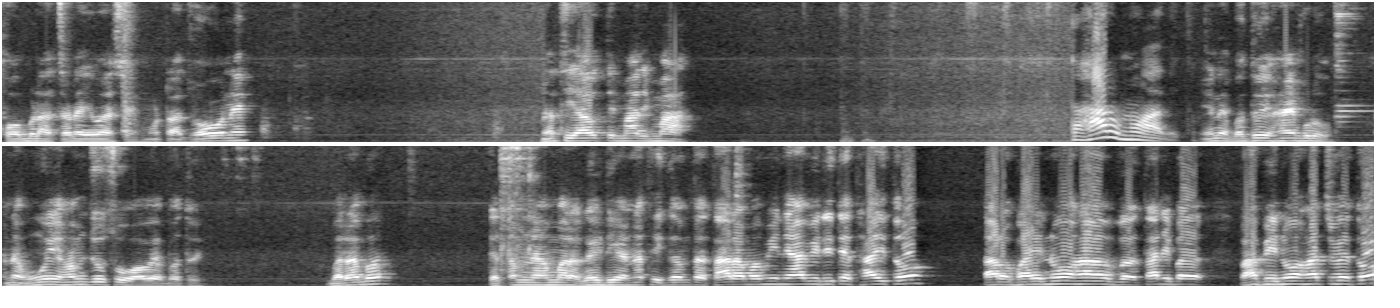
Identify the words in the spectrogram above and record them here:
થોબડા ચડાવ્યા છે. મોટા જોવો ને. નથી આવતી મારી માં. સારું ન આવે એને બધુંય સાંભળું અને હુંય સમજુ છું હવે બધુંય. બરાબર? કે તમને અમારા ગઢિયા નથી ગમતા. તારા મમ્મીને આવી રીતે થાય તો? તારો ભાઈ નો હા તારી ભાભી નો હાચવે તો?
